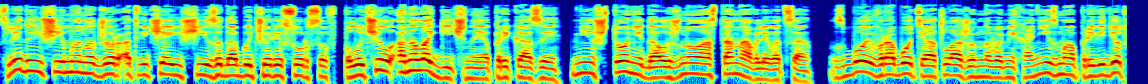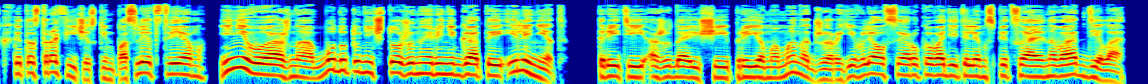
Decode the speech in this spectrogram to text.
Следующий менеджер, отвечающий за добычу ресурсов, получил аналогичные приказы. Ничто не должно останавливаться. Сбой в работе отлаженного механизма приведет к катастрофическим последствиям, и неважно, будут уничтожены ренегаты или нет. Третий, ожидающий приема менеджер, являлся руководителем специального отдела.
